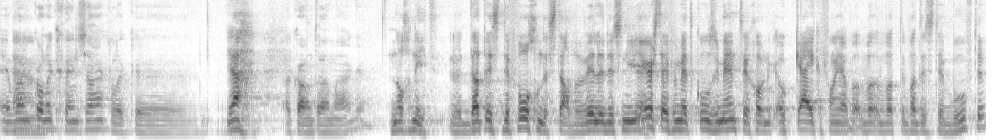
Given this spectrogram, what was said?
En waarom Ehm, kan ik geen zakelijk eh, Ja, account aanmaken? nog niet. Dat is de volgende stap. We willen dus nu Ja. eerst even met consumenten gewoon ook kijken van ja, wat, wat, wat is de behoefte?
